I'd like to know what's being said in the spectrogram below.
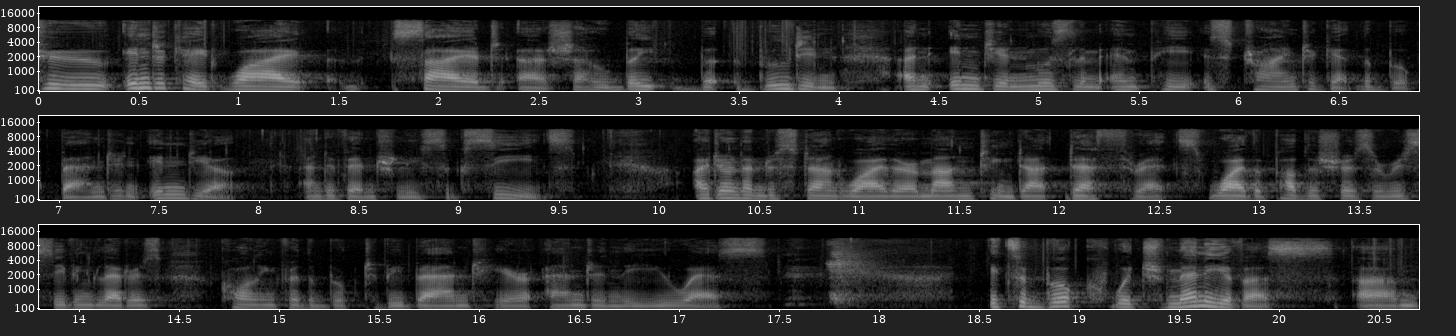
to indicate why Syed uh, Shahabuddin, an Indian Muslim MP, is trying to get the book banned in India and eventually succeeds. I don't understand why there are mounting death threats, why the publishers are receiving letters calling for the book to be banned here and in the US. It's a book which many of us, um,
